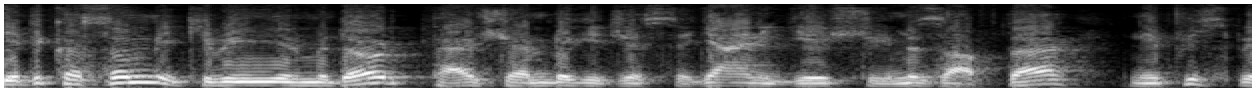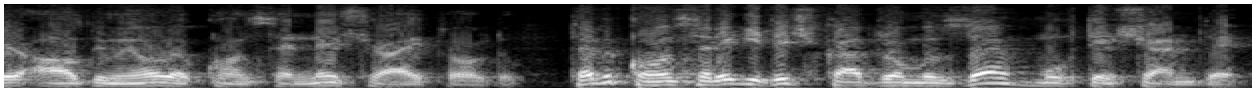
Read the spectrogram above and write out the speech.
7 Kasım 2024 Perşembe gecesi yani geçtiğimiz hafta nefis bir Aldimiola konserine şahit olduk. Tabi konsere gidiş kadromuzda muhteşemdi.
